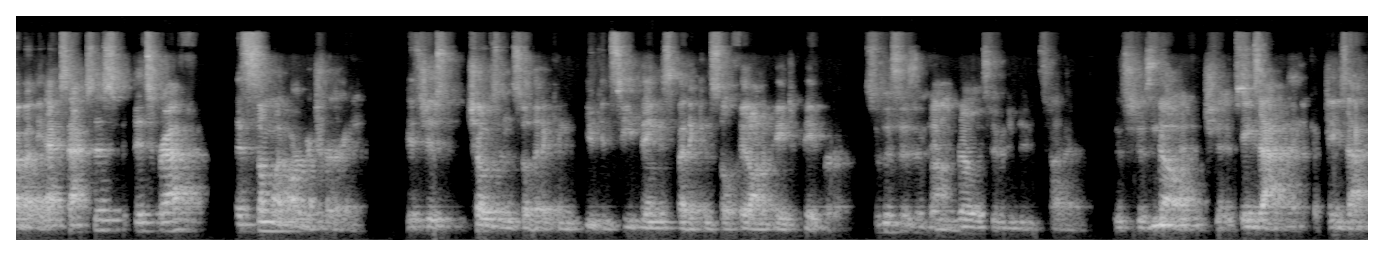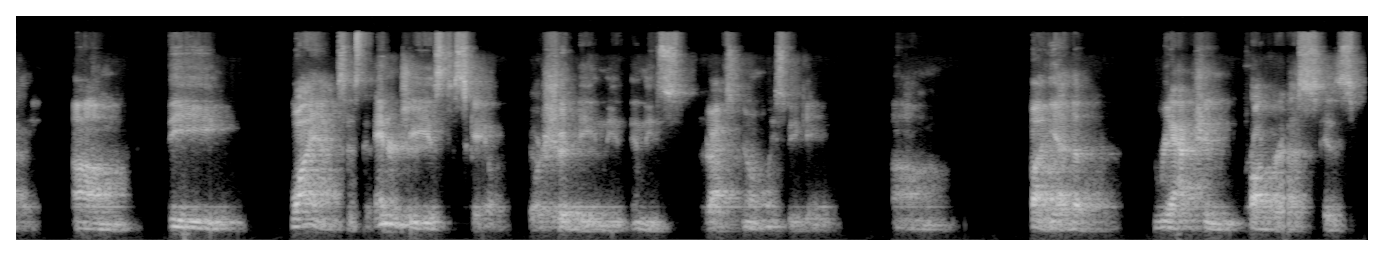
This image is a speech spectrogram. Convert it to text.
talk about the x-axis, this graph, it's somewhat arbitrary. It's just chosen so that it can, you can see things, but it can still fit on a page of paper. So this isn't Um, relativity to time, it's just. No. Exactly, exactly. Um, the y-axis, the energy is to scale, or should be in the, in these graphs, normally speaking. Um, but yeah, the reaction progress is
